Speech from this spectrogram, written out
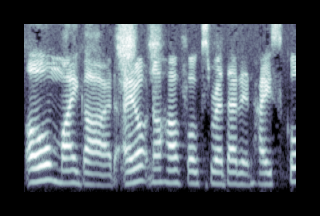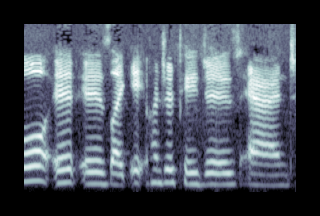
oh my god, I don't know how folks read that in high school. It is like 800 pages, and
